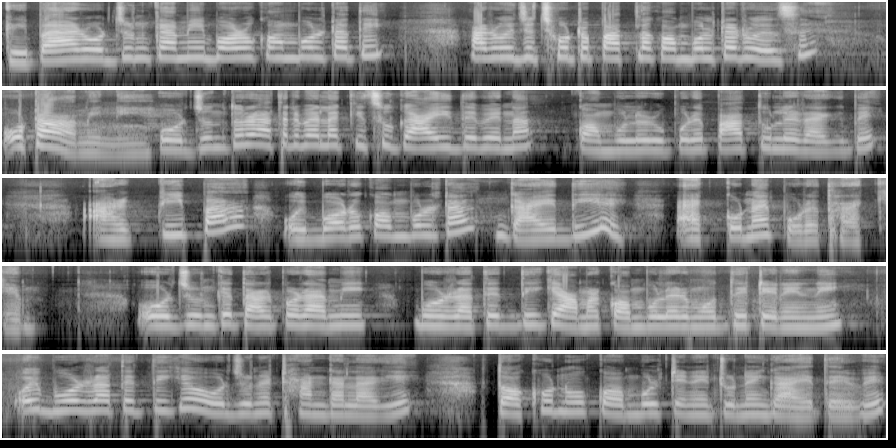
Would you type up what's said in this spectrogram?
কৃপা আর অর্জুনকে আমি বড় কম্বলটা দিই, আর ওই যে ছোট পাতলা কম্বলটা রয়েছে, ওটা আমি নিই। অর্জুন তো রাতের বেলা কিছু গায়ে দেবে না, কম্বলের উপরে পা তুলে রাখবে। আর কৃপা ওই বড় কম্বলটা গায়ে দিয়ে এক কোনায় পড়ে থাকে। অর্জুনকে তারপর আমি ভোর রাতের দিকে আমার কম্বলের মধ্যে টেনে নিই। ওই ভোর রাতের দিকে অর্জুনের ঠান্ডা লাগে, তখন ও কম্বল টেনে টুনে গায়ে দেবে।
